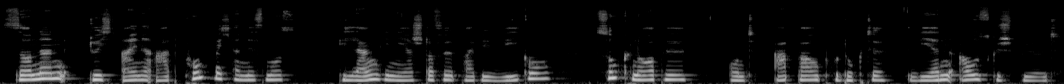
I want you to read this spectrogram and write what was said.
sondern durch eine Art Pumpmechanismus gelangen die Nährstoffe bei Bewegung zum Knorpel und Abbauprodukte werden ausgespült.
